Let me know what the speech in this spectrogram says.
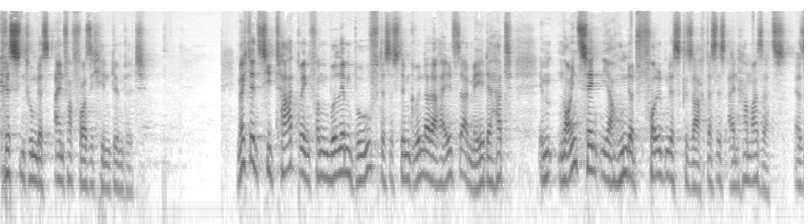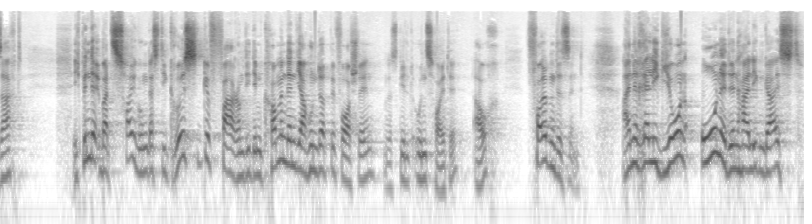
Christentum, das einfach vor sich hin dümpelt. Ich möchte ein Zitat bringen von William Booth, das ist dem Gründer der Heilsarmee. Der hat im 19. Jahrhundert Folgendes gesagt, das ist ein Hammersatz. Er sagt, ich bin der Überzeugung, dass die größten Gefahren, die dem kommenden Jahrhundert bevorstehen, und das gilt uns heute auch, folgende sind. Eine Religion ohne den Heiligen Geist,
